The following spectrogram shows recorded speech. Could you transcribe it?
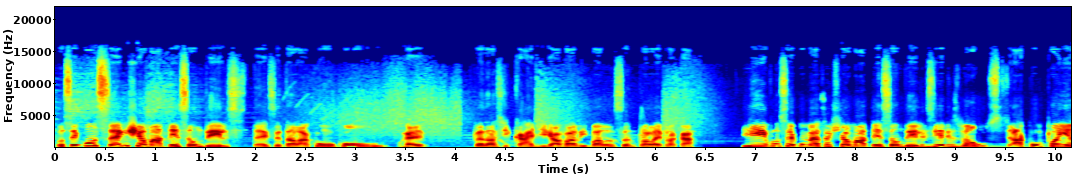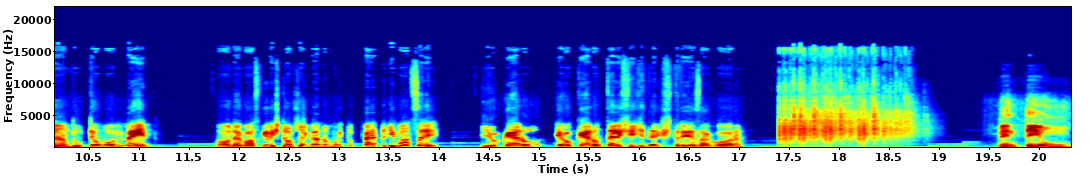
Você consegue chamar a atenção deles, né? Você tá lá com, com o re- um pedaço de carne de javali balançando pra lá e pra cá. E você começa a chamar a atenção deles e eles vão acompanhando o teu movimento. É um negócio que eles estão chegando muito perto de você. E eu quero, eu quero um teste de destreza agora. 21.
